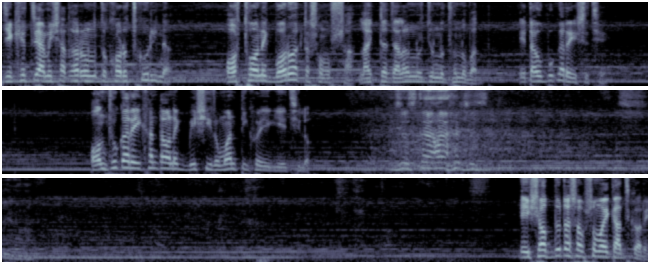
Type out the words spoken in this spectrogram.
যে ক্ষেত্রে আমি সাধারণত খরচ করি না। অর্থ অনেক বড় একটা সমস্যা। লাইটটা জ্বালানোর জন্য ধন্যবাদ। এটা উপকারে এসেছে। অন্ধকারে এখানটা অনেক বেশি রোমান্টিক হয়ে গিয়েছিল। Uh. এই শব্দটা সবসময় কাজ করে।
